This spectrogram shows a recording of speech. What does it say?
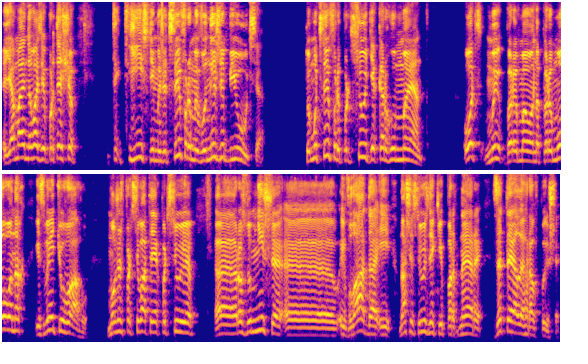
Я маю на увазі про те, що їхніми ж цифрами вони ж б'ються. Тому цифри працюють як аргумент. От ми перемовимо на перемовинах і зверніть увагу. Може працювати, як працює е, розумніше е, і влада, і наші союзники, і партнери. The Telegraph пише.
